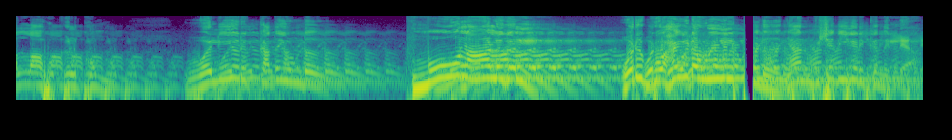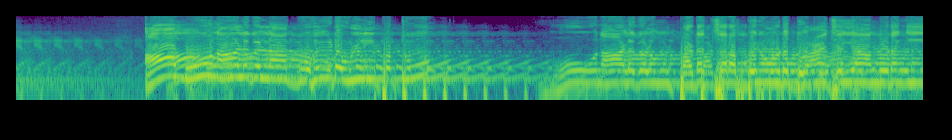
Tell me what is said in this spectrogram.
അള്ളാഹു കേൾക്കും. വലിയൊരു കഥയുണ്ട്. മൂന്നാളുകൾ ഒരു ഗുഹയുടെ ഉള്ളിൽ ഞാൻ വിശദീകരിക്കുന്നില്ല. ആ മൂന്നാളുകൾ ആ ഗുഹയുടെ ഉള്ളിൽ പെട്ടു. മൂന്നാളുകളും പടച്ചറബിനോട് ദുആ ചെയ്യാൻ തുടങ്ങി.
